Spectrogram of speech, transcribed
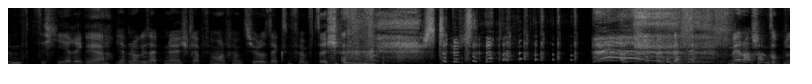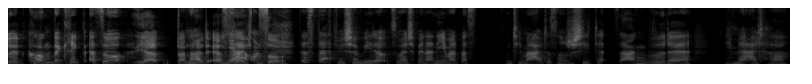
50-Jährigen. Ja. Ich habe nur gesagt, nö, ich glaube 55 oder 56. Stimmt. Wer doch schon so blöd kommt, der kriegt, also, Ja, dann halt erst Ja, recht und so. das dachte ich schon wieder, zum Beispiel, wenn dann jemand was zum Thema Altersunterschied sagen würde, ich mir, Alter,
